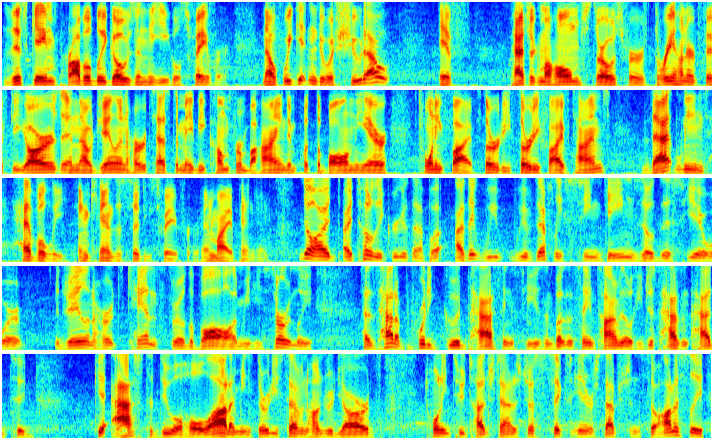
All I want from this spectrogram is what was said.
this game probably goes in the Eagles' favor. Now, if we get into a shootout, if Patrick Mahomes throws for 350 yards and now Jalen Hurts has to maybe come from behind and put the ball in the air 25, 30, 35 times, that leans heavily in Kansas City's favor, in my opinion. No, I, I totally agree with that, but I think we we've definitely seen games though this year where Jalen Hurts can throw the ball. I mean, he certainly has had a pretty good passing season, but at the same time though, he just hasn't had to get asked to do a whole lot. I mean, 3,700 yards, 22 touchdowns, just six interceptions. So honestly,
